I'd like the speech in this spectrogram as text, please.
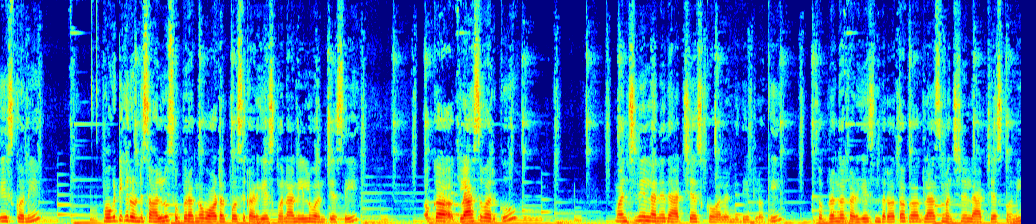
తీసుకొని ఒకటికి రెండు సార్లు శుభ్రంగా వాటర్ పోసి కడిగేసుకొని ఆ నీళ్ళు వంచేసి ఒక గ్లాస్ వరకు మంచినీళ్ళు అనేది యాడ్ చేసుకోవాలండి దీంట్లోకి. శుభ్రంగా కడిగేసిన తర్వాత ఒక గ్లాస్ మంచినీళ్ళు యాడ్ చేసుకొని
